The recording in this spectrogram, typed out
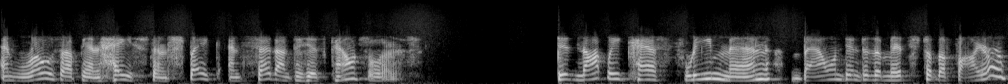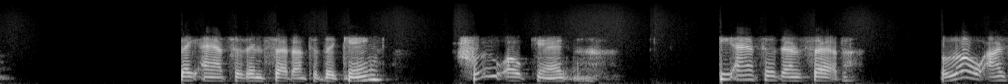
and rose up in haste and spake and said unto his counselors, Did not we cast three men bound into the midst of the fire? They answered and said unto the king, True, O king. He answered and said, Lo, I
